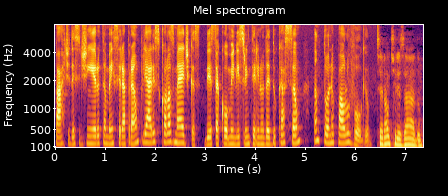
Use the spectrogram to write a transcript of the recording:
Parte desse dinheiro também será para ampliar escolas médicas, destacou o ministro interino da Educação, Antônio Paulo Vogel. Será utilizado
